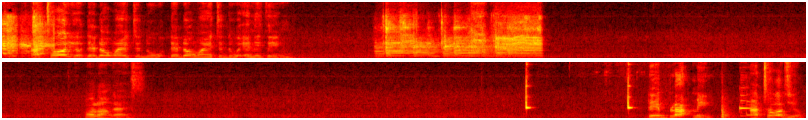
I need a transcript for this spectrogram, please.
I told you they don't want you to do they don't want you to do anything. Hold on, guys. They blocked me. I told you.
